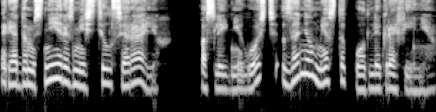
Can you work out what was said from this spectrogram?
Рядом с ней разместился Райлих. Последний гость занял место подле графини.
